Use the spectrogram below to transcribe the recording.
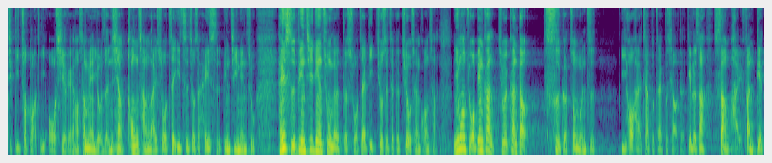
一支做大支乌色的哈，上面有人像。通常来说，这一支就是黑死病纪念柱。黑死病纪念柱呢的所在地就是这个旧城广场。你往左边看，就会看到四个中文字，以后还在不在不晓得。跟得上上海饭店、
